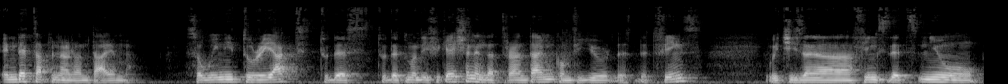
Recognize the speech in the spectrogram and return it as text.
and that's up in a runtime. So we need to react to this to that modification and at runtime configure the, the things. which is uh, things that's new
